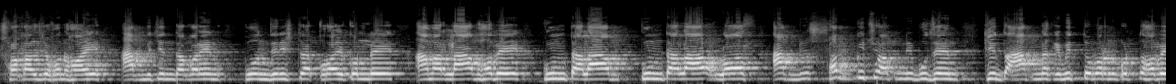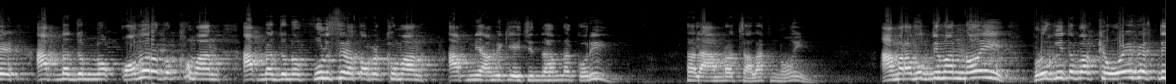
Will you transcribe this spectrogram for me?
সকাল যখন হয়, আপনি চিন্তা করেন, কোন জিনিসটা ক্রয় করলে আমার লাভ হবে? কোনটা লাভ কোনটা লাভ লস? আপনি সব কিছু আপনি বুঝেন, কিন্তু আপনাকে মৃত্যুবরণ করতে হবে। আপনার জন্য কবর অপেক্ষমান, আপনার জন্য ফুলসিরাত অপেক্ষমান। আপনি, আমি কি এই চিন্তা ভাবনা করি? তাহলে আমরা চালাক নই। আমরা বুদ্ধিমান নই, প্রকৃতপক্ষে ওই ব্যক্তি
